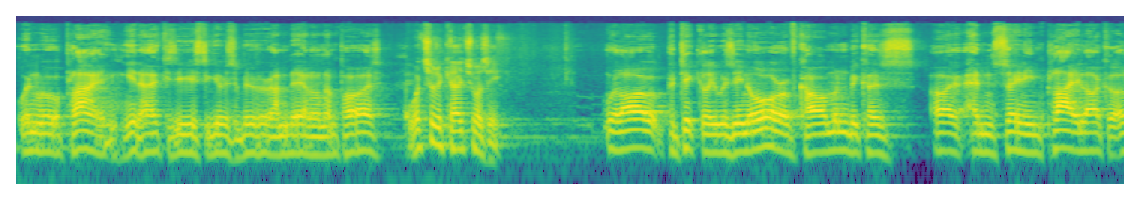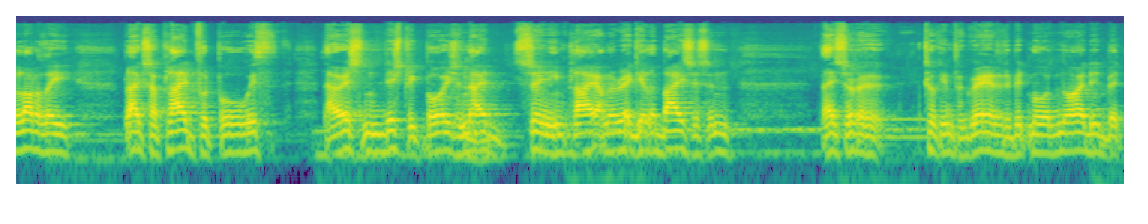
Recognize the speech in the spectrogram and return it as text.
when we were playing. You know, because he used to give us a bit of a rundown on umpires. What sort of coach was he? Well, I particularly was in awe of Coleman because I hadn't seen him play like a lot of the blokes I played football with. They were Essendon district boys and they'd seen him play on a regular basis and they sort of took him for granted a bit more than I did. But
